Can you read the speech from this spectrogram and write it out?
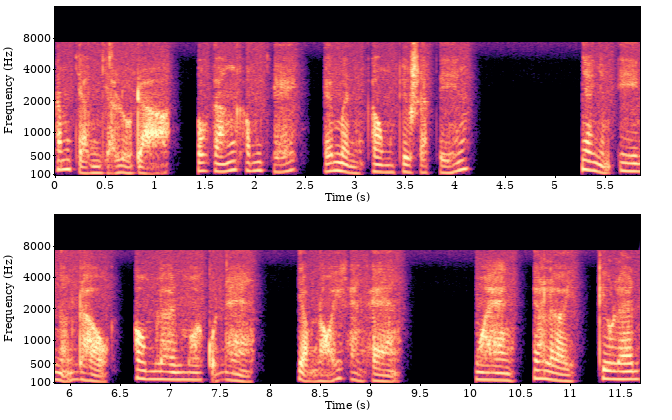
nắm chặn giả lụa đỏ, cố gắng khống chế để mình không kêu ra tiếng. Nha nhậm y ngẩng đầu, hôn lên môi của nàng, giọng nói khàn khàn. Ngoan, nghe lời, kêu lên.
